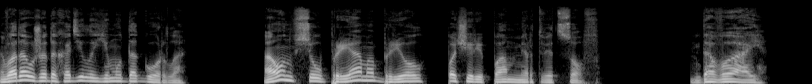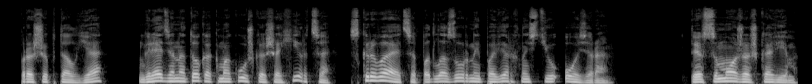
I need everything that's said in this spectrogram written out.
Вода уже доходила ему до горла, а он все упрямо брел по черепам мертвецов. «Давай!» — прошептал я, глядя на то, как макушка шахирца скрывается под лазурной поверхностью озера. «Ты сможешь, Кавим!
